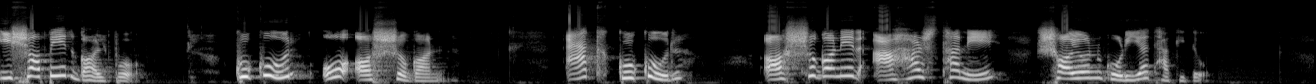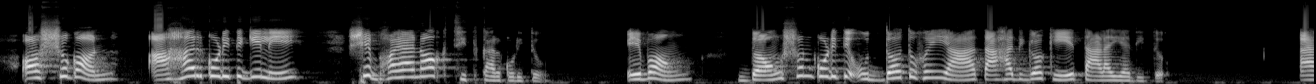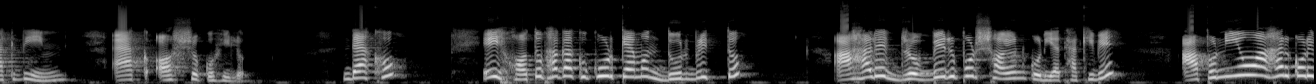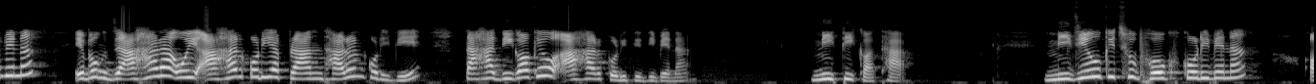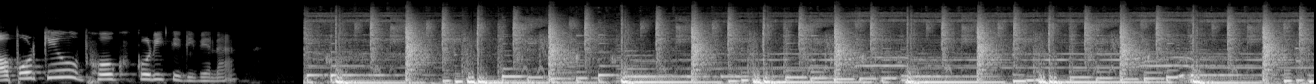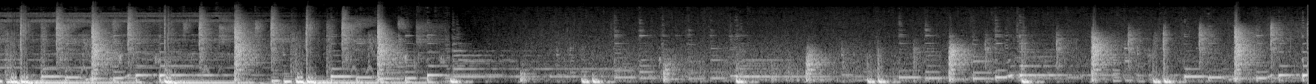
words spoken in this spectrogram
ঈশপের গল্প। কুকুর ও অশ্বগণ। এক কুকুর অশ্বগণের আহার স্থানে শয়ন করিয়া থাকিত। অশ্বগণ আহার করিতে গেলে সে ভয়ানক চিৎকার করিত এবং দংশন করিতে উদ্যত হইয়া তাহাদিগকে তাড়াইয়া দিত। একদিন এক অশ্ব কহিল দেখো, এই হতভাগা কুকুর কেমন দুর্বৃত্ত। আহারের দ্রব্যের উপর শয়ন করিয়া থাকিবে, আপনিও আহার করিবে না, এবং যাহারা ওই আহার করিয়া প্রাণ ধারণ করিবে, তাহা দিগকেও আহার করিতে দিবে না। নীতি কথা, নিজেও কিছু ভোগ করিবে না, অপরকেও ভোগ করিতে দিবে না।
